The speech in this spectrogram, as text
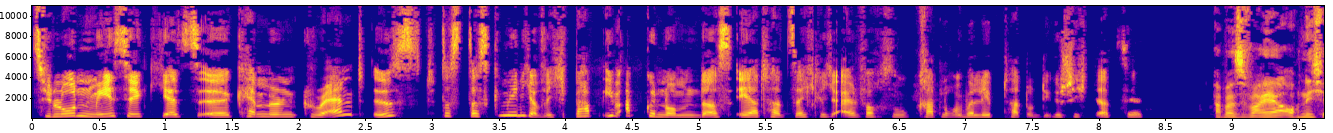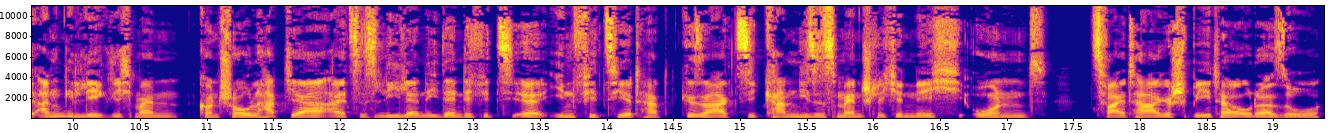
zylonenmäßig jetzt äh, Cameron Grant ist, das, das ging mir nicht auf. Ich habe ihm abgenommen, dass er tatsächlich einfach so gerade noch überlebt hat und die Geschichte erzählt. Aber es war ja auch nicht angelegt. Ich meine, Control hat ja, als es Leland identifiz- äh, infiziert hat, gesagt, sie kann dieses Menschliche nicht und zwei Tage später oder so,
